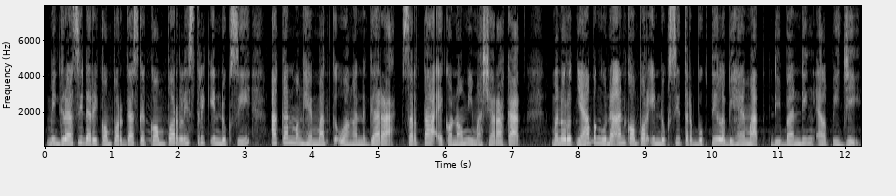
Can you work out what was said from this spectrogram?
migrasi dari kompor gas ke kompor listrik induksi akan menghemat keuangan negara serta ekonomi masyarakat. Menurutnya, penggunaan kompor induksi terbukti lebih hemat dibanding LPG.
